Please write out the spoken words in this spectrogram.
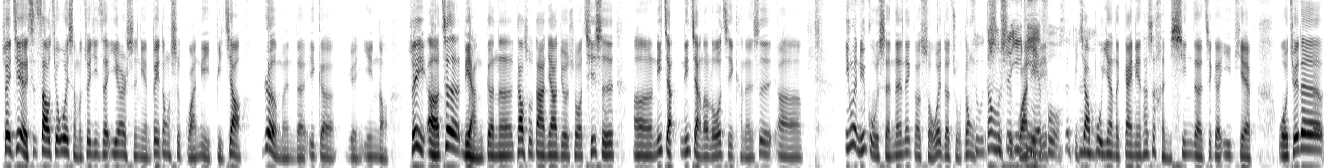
所以这也是造就为什么最近这一二十年被动式管理比较热门的一个原因哦。所以呃，这两个呢，告诉大家就是说，其实呃，你讲你讲的逻辑可能是呃，因为女股神的那个所谓的主动主动式管理是比较不一样的概念，它是很新的这个 ETF。我觉得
